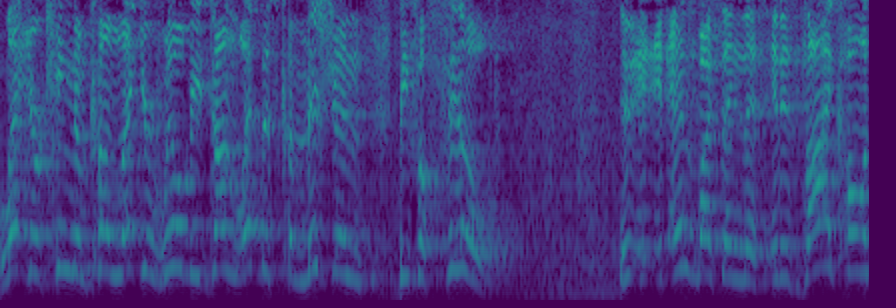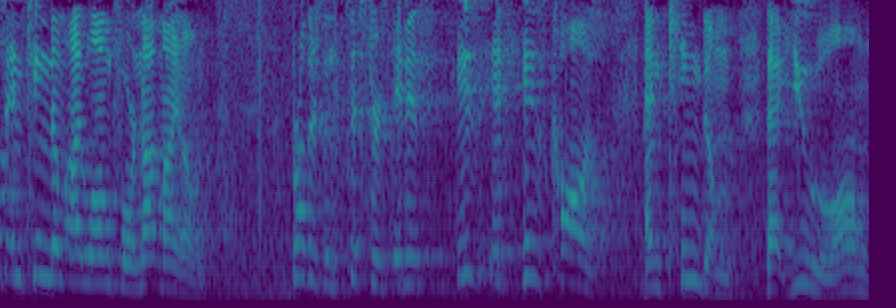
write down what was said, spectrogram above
Let your kingdom come. Let your will be done. Let this commission be fulfilled. It, it, ends by saying this It is thy cause and kingdom I long for, not my own. Brothers and sisters, it is, is it his cause and kingdom that you long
